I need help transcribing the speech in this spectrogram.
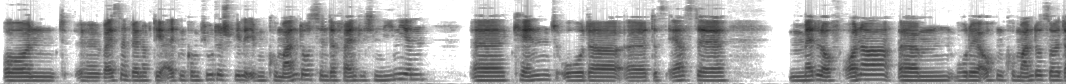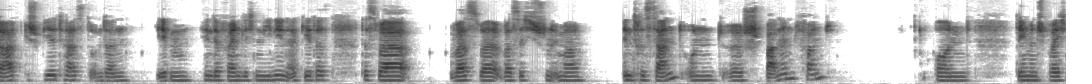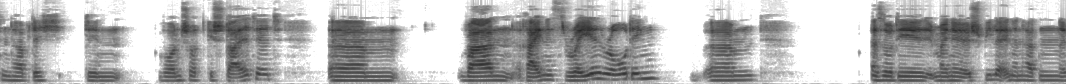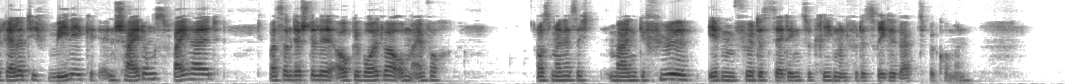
und äh, weiß nicht, wer noch die alten Computerspiele eben Kommandos hinter feindlichen Linien äh, kennt oder äh, das erste Medal of Honor, ähm, wo du ja auch einen Kommandosoldat gespielt hast und dann eben hinter feindlichen Linien agiert hast. Das war was, was ich schon immer interessant und äh, spannend fand. Und dementsprechend habe ich den One-Shot gestaltet. Ähm, war ein reines Railroading, ähm, also die, meine SpielerInnen hatten relativ wenig Entscheidungsfreiheit, was an der Stelle auch gewollt war, um einfach aus meiner Sicht mein Gefühl eben für das Setting zu kriegen und für das Regelwerk zu bekommen.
